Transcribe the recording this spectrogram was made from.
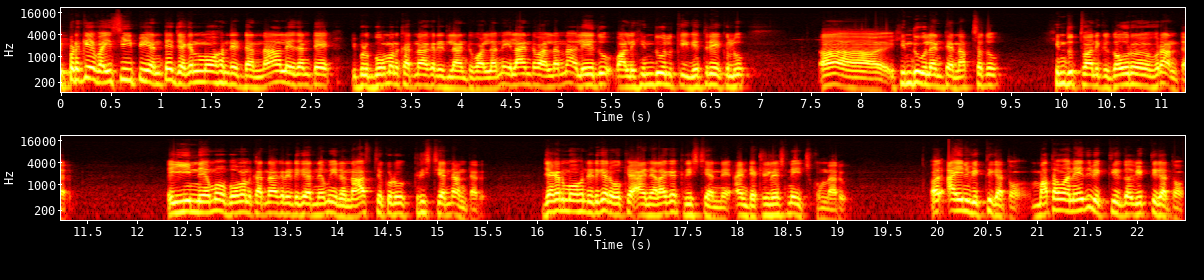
ఇప్పటికే వైసీపీ అంటే జగన్మోహన్ రెడ్డి అన్నా లేదంటే ఇప్పుడు భూమన్ కరుణాకర్ రెడ్డి లాంటి వాళ్ళన్నా ఇలాంటి వాళ్ళన్నా లేదు వాళ్ళు హిందువులకి వ్యతిరేకులు హిందువులంటే నచ్చదు హిందుత్వానికి గౌరవం ఎవరు అంటారు? ఈయనేమో భూమన్ కరుణాకర్ రెడ్డి గారినేమో ఈయన నాస్తికుడు క్రిస్టియన్ అంటారు. జగన్మోహన్ రెడ్డి గారు ఓకే ఆయన ఎలాగే క్రిస్టియన్నే ఆయన డెక్లరేషనే ఇచ్చుకున్నారు. ఆయన వ్యక్తిగతం. మతం అనేది వ్యక్తి వ్యక్తిగతం.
